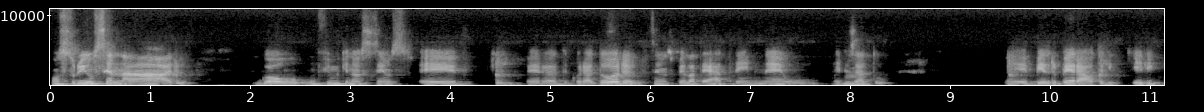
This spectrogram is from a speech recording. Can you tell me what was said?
construir um cenário, igual um filme que nós fizemos, é, que era decoradora, fizemos pela Terra Treme, né? O realizador. Uhum é, Pedro Peralta, ele, ele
